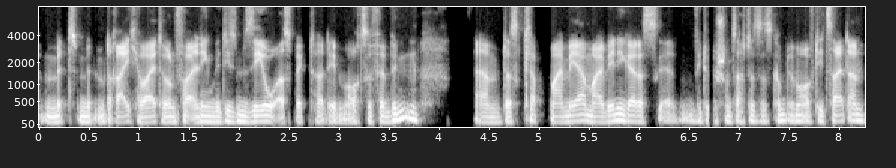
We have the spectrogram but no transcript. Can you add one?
mit, mit, mit Reichweite und vor allen Dingen mit diesem SEO-Aspekt halt eben auch zu verbinden. Ähm, das klappt mal mehr, mal weniger. Das, äh, wie du schon sagtest, das kommt immer auf die Zeit an.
